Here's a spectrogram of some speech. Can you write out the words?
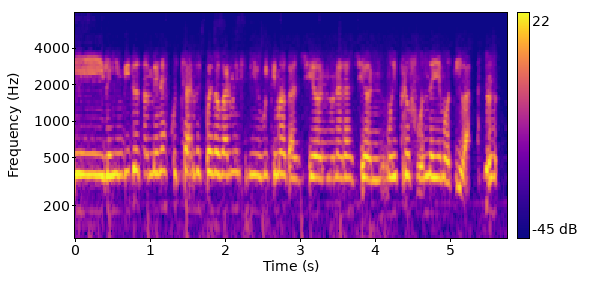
y les invito también a escuchar después de tocarme mi última canción, una canción muy profunda y emotiva.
